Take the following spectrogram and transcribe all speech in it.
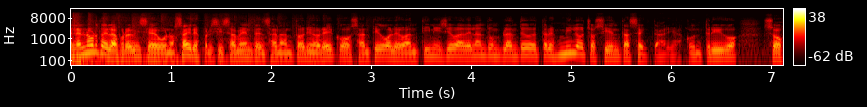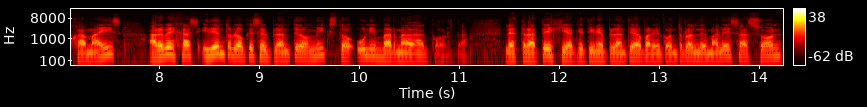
En el norte de la provincia de Buenos Aires, precisamente en San Antonio Oreco, Santiago Levantini lleva adelante un planteo de 3.800 hectáreas, con trigo, soja, maíz, arvejas y dentro de lo que es el planteo mixto, una invernada corta. La estrategia que tiene planteada para el control de malezas son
